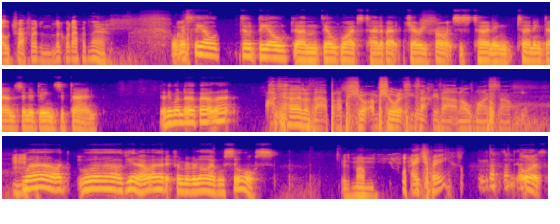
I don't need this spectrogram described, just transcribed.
Old Trafford, and look what happened there. Well, what's the old the, the old um the old wives' tale about Gerry Francis turning turning down Zinedine Zidane? Anyone know about that? I've heard of that, but I'm sure I'm sure it's exactly that an old wives' tale. Mm. Well, I, well, you know, I heard it from a reliable source. His mum. HP. well, it's,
